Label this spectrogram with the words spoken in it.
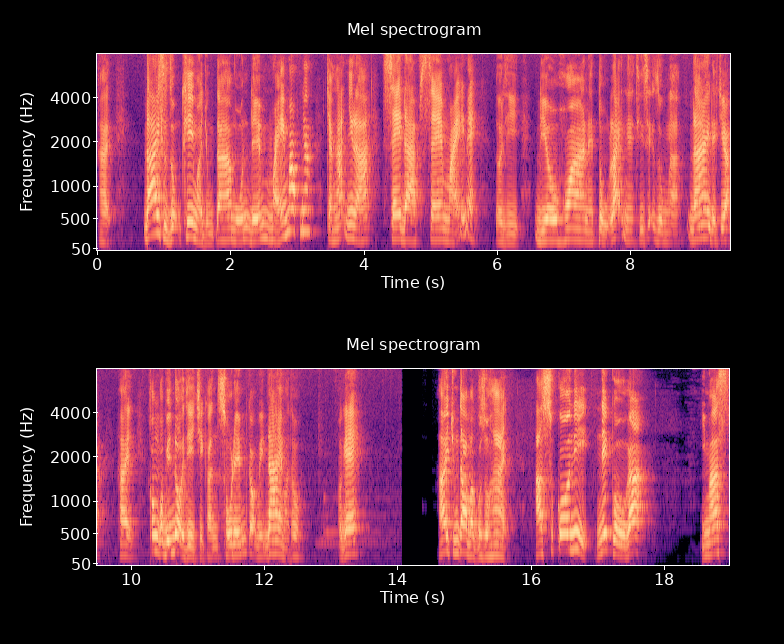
Hay. Đai sử dụng khi mà chúng ta muốn đếm máy móc nhá. Chẳng hạn như là xe đạp, xe máy này Rồi thì điều hòa này, tủ lạnh này Thì sẽ dùng là đai được chưa ạ? Hay, không có biến đổi gì, chỉ cần số đếm cộng với đai mà thôi. Ok? Hay, chúng ta vào câu số 2 Asoko ni neko ga imasu.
